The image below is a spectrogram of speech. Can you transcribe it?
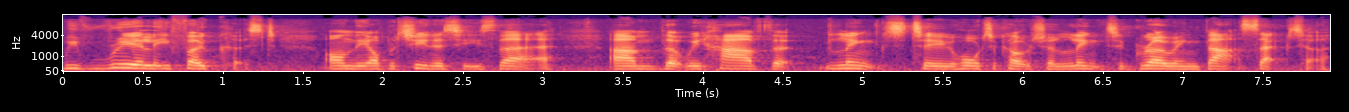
we've really focused on the opportunities there um, that we have that linked to horticulture, linked to growing that sector.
